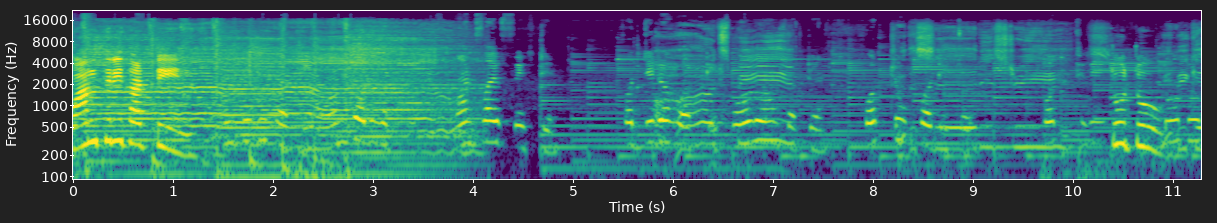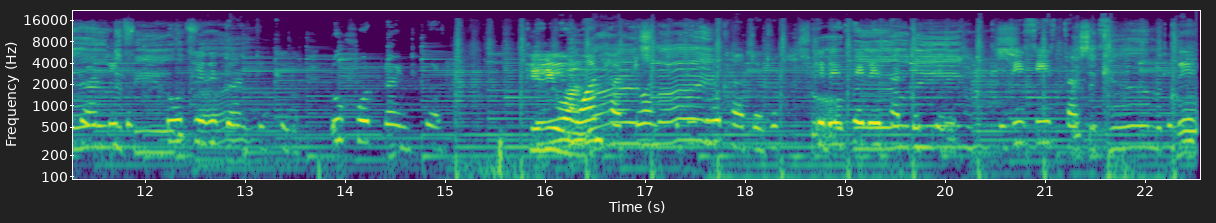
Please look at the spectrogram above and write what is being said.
one three thirteen two two. Three one one thirty one. Two thirty two. Three three thirty three. Three six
